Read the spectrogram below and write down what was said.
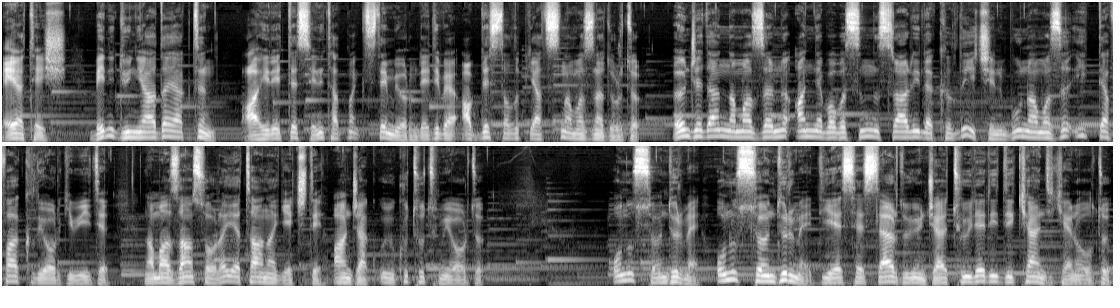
Ey ateş, beni dünyada yaktın. Ahirette seni tatmak istemiyorum dedi ve abdest alıp yatsı namazına durdu. Önceden namazlarını anne babasının ısrarıyla kıldığı için bu namazı ilk defa kılıyor gibiydi. Namazdan sonra yatağına geçti ancak uyku tutmuyordu. Onu söndürme, onu söndürme diye sesler duyunca tüyleri diken diken oldu.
